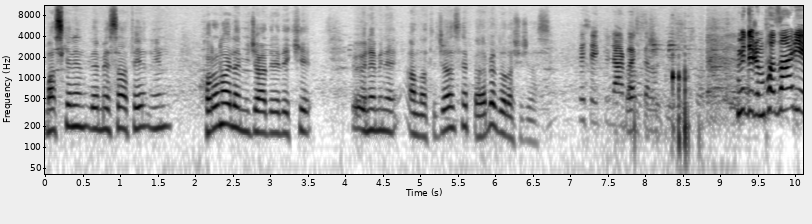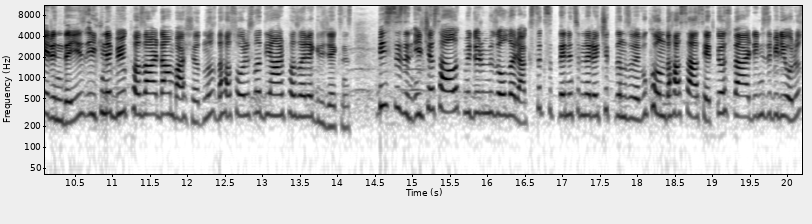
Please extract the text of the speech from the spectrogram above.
Maskenin ve mesafenin koronayla mücadeledeki önemini anlatacağız. Hep beraber dolaşacağız. Teşekkürler başkanım. Müdürüm pazar yerindeyiz. İlkine büyük pazardan başladınız. Daha sonrasında diğer pazara gideceksiniz. Biz sizin ilçe sağlık müdürümüz olarak sık sık denetimlere çıktığınızı ve bu konuda hassasiyet gösterdiğinizi biliyoruz.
